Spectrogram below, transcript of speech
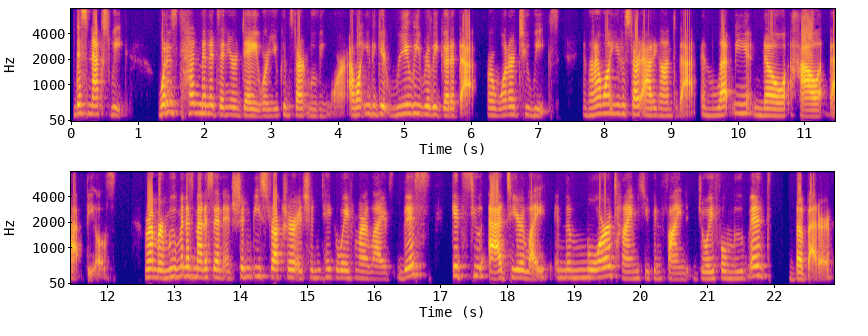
This next week, what is 10 minutes in your day where you can start moving more? I want you to get really, really good at that for one or two weeks. And then I want you to start adding on to that and let me know how that feels. Remember, movement is medicine. It shouldn't be structure, it shouldn't take away from our lives. This gets to add to your life. And the more times you can find joyful movement, the better.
